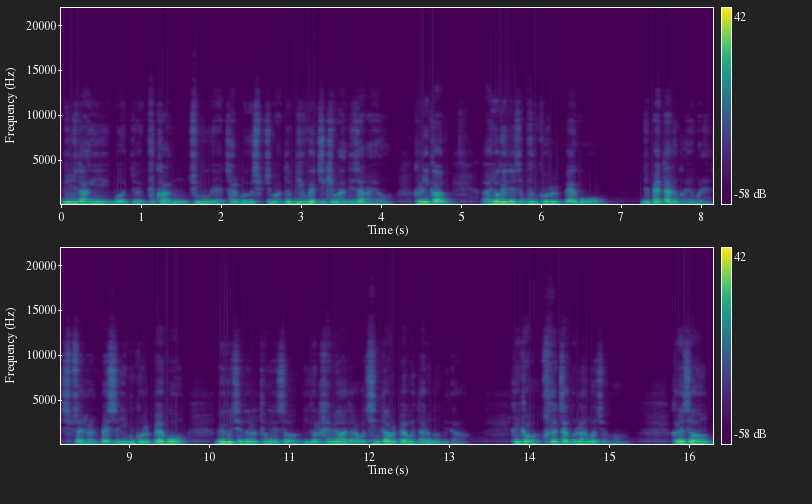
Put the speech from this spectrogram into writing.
민주당이 뭐저 북한 중국에 잘 보이고 싶지만 또 미국에 찍히면 안 되잖아요. 그러니까 아, 여기에 대해서 문구를 빼고 이제 뺐다는 거예요 이번에 14일 날 뺐어 이 문구를 빼고 외교 채널을 통해서 이걸 해명하더라고 진땀을 빼고 있다는 겁니다. 그러니까 화들짝 놀란 거죠. 그래서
